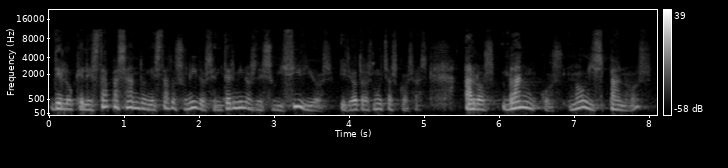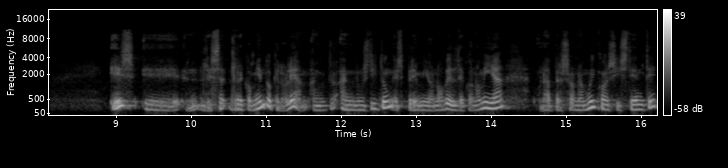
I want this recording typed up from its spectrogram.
de lo que le está pasando en Estados Unidos en términos de suicidios y de otras muchas cosas a los blancos no hispanos, es, eh, les recomiendo que lo lean. Agnus Ditton es premio Nobel de Economía, una persona muy consistente,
